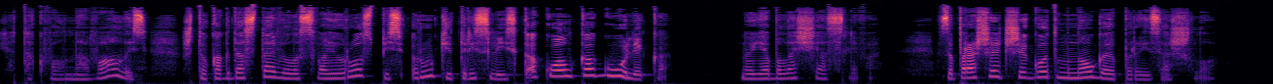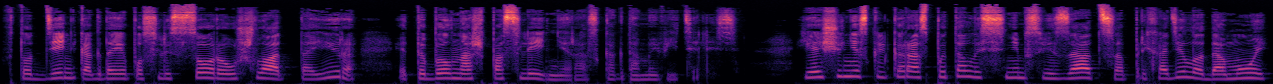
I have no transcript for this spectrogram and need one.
Я так волновалась, что когда ставила свою роспись, руки тряслись, как у алкоголика. Но я была счастлива. За прошедший год многое произошло. В тот день, когда я после ссоры ушла от Таира, это был наш последний раз, когда мы виделись. Я еще несколько раз пыталась с ним связаться, приходила домой,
